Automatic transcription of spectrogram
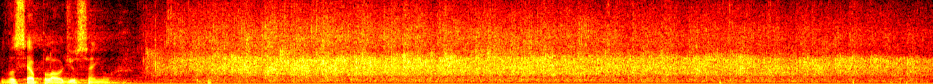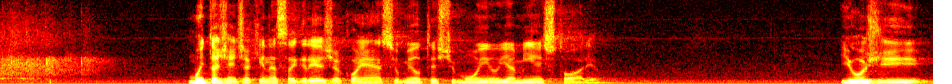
E você aplaude o Senhor. Muita gente aqui nessa igreja conhece o meu testemunho e a minha história. E hoje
